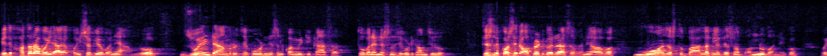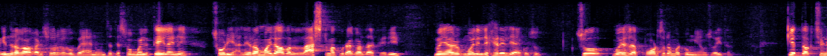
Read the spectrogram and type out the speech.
यदि खतरा भइआ भइसक्यो भने हाम्रो जोइन्ट हाम्रो चाहिँ कोअर्डिनेसन कमिटी कहाँ छ? त्यो भने नेसनल सेक्युरिटी काउन्सिल हो। त्यसले कसरी अपरेट गरिरहेछ भने अब म जस्तो बालकले त्यसमा भन्नु भनेको अब इन्द्रको अगाडि स्वर्गको बयान हुन्छ त्यसमा मैले त्यहीलाई नै छोडिहालेँ र मैले अब लास्टमा कुरा गर्दाखेरि म यहाँ मैले लेखेरै ल्याएको छु। सो म यसलाई पढ्छु र म टुङ्ग्याउँछु है त। के दक्षिण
